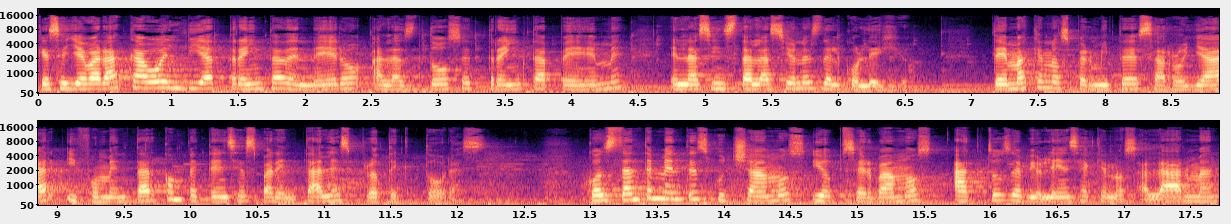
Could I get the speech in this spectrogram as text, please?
que se llevará a cabo el día 30 de enero a las 12.30 pm en las instalaciones del colegio tema que nos permite desarrollar y fomentar competencias parentales protectoras. Constantemente escuchamos y observamos actos de violencia que nos alarman,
